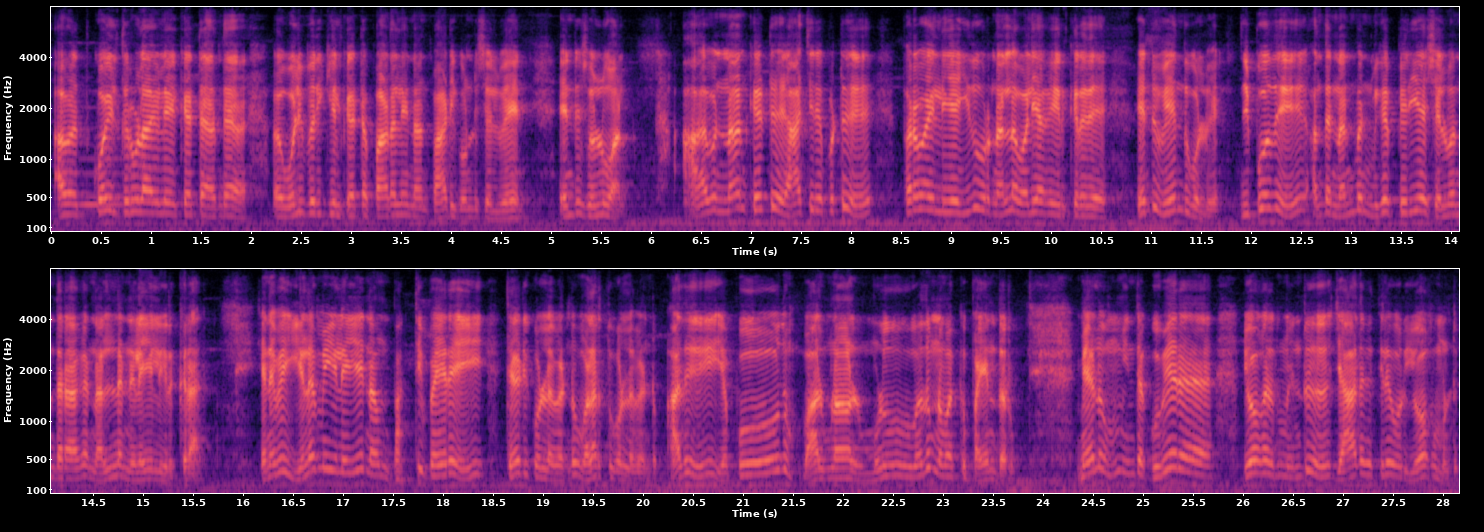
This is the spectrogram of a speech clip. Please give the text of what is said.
அவர் கோயில் திருவிழாவிலே கேட்ட அந்த ஒளிபெருக்கியில் கேட்ட பாடலை நான் பாடிக்கொண்டு செல்வேன் என்று சொல்லுவான். அவன் நான் கேட்டு ஆச்சரியப்பட்டு பரவாயில்லையே இது ஒரு நல்ல வழியாக இருக்கிறதே என்று வேந்து கொள்வேன் இப்போது அந்த நண்பன் மிகப்பெரிய செல்வந்தராக நல்ல நிலையில் இருக்கிறார். எனவே இளமையிலேயே நாம் பக்தி பெயரை தேடிக்கொள்ள வேண்டும் வளர்த்து கொள்ள வேண்டும். அது எப்போதும் வாழ்நாள் முழுவதும் நமக்கு பயன் தரும். மேலும் இந்த குபேர யோகம் என்று ஜாதகத்திலே ஒரு யோகம் உண்டு.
